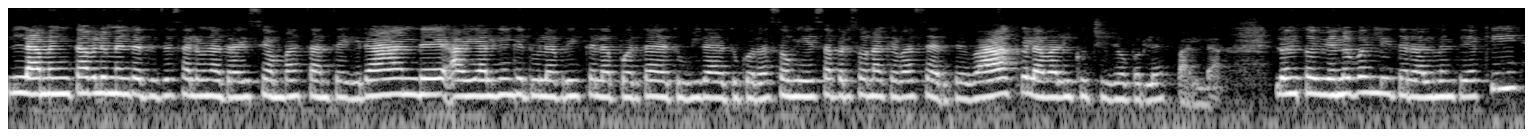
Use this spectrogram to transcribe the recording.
Lamentablemente a ti te sale una traición bastante grande. Hay alguien que tú le abriste la puerta de tu vida, de tu corazón y esa persona que va a hacer te va a clavar el cuchillo por la espalda. Lo estoy viendo pues literalmente aquí.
